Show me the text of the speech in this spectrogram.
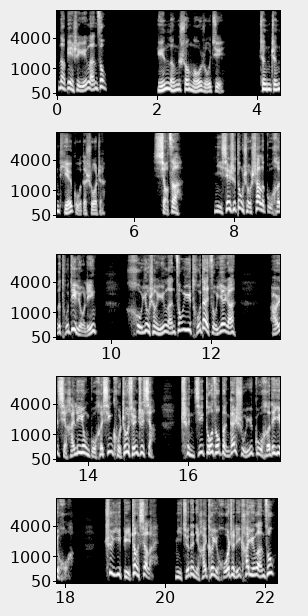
那便是云岚宗。云棱双眸如炬，铮铮铁骨的说着：“小子，你先是动手杀了古河的徒弟柳灵，后又上云岚宗欲图带走嫣然，而且还利用古河辛苦周旋之下，趁机夺走本该属于古河的一火。这一笔账下来，你觉得你还可以活着离开云岚宗？”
